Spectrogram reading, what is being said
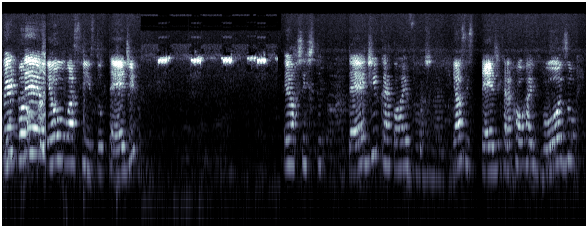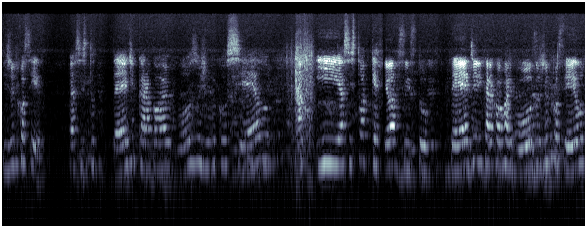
Perdeu! Eu assisto Ted. Eu assisto Ted, Caracol Raivoso. Eu assisto Ted, Caracol Raivoso e Júlio Cossielo. Eu assisto Ted, Caracol Raivoso, Júlio Cossielo e assisto a Kef. Eu assisto Ted, Caracol Raivoso, Júlio Cossielo,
